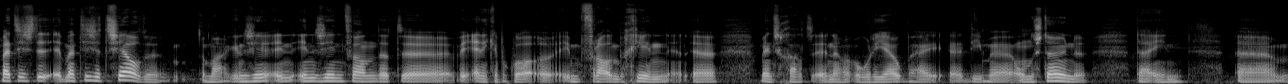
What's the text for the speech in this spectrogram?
Maar het is, de, maar het is hetzelfde, Mark. In de zin, in, in de zin van dat. eh, en ik heb ook wel, eh, in, vooral in het begin, eh, mensen gehad, en daar hoorde jij ook bij, die me ondersteunden daarin. Ehm,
